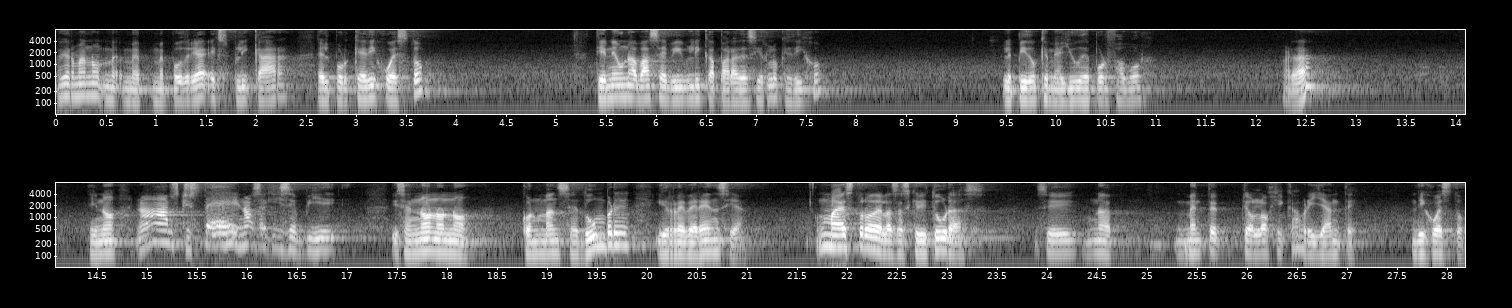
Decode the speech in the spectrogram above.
oye hermano, ¿me, me podría explicar el por qué dijo esto? ¿Tiene una base bíblica para decir lo que dijo? Le pido que me ayude, por favor. ¿Verdad? Y no, no, pues que usted, no sé qué dice. Dice, no, no, no, con mansedumbre y reverencia. Un maestro de las escrituras, ¿sí? una mente teológica brillante, dijo esto.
